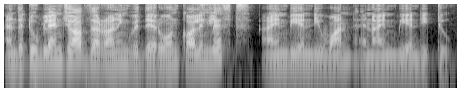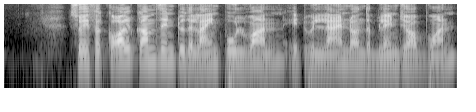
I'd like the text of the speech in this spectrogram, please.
And the two blend jobs are running with their own calling lists, INBND1 and INBND2. So if a call comes into the line pool 1, it will land on the blend job 1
